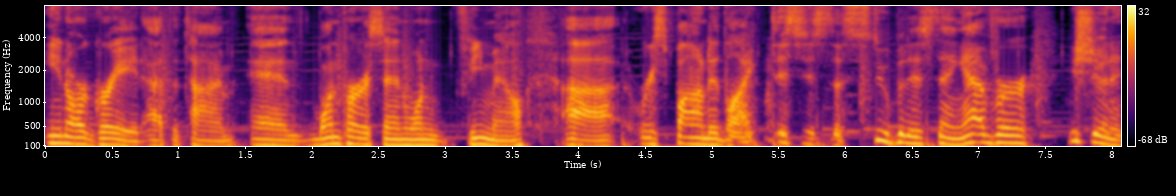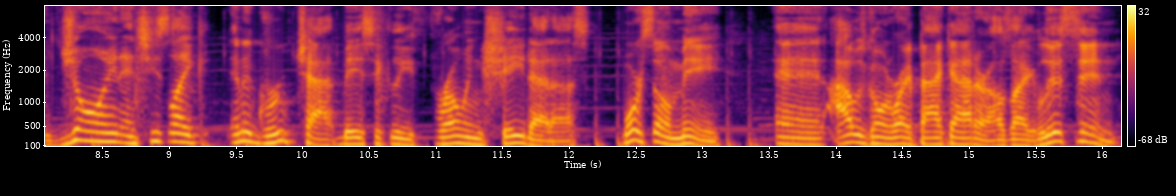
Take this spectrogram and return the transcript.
in our grade at the time, and one person, one female, uh, responded like, "This is the stupidest thing ever. You shouldn't join." And she's like in a group chat, basically throwing shade at us, more so me. And I was going right back at her. I was like, "Listen."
